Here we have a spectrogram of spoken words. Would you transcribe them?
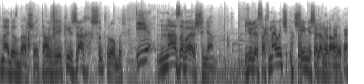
Надя з Дашою. Так. Боже, який жах, що ти робиш? І на завершення. Юлія Сахневич чи Мішель Андраде?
